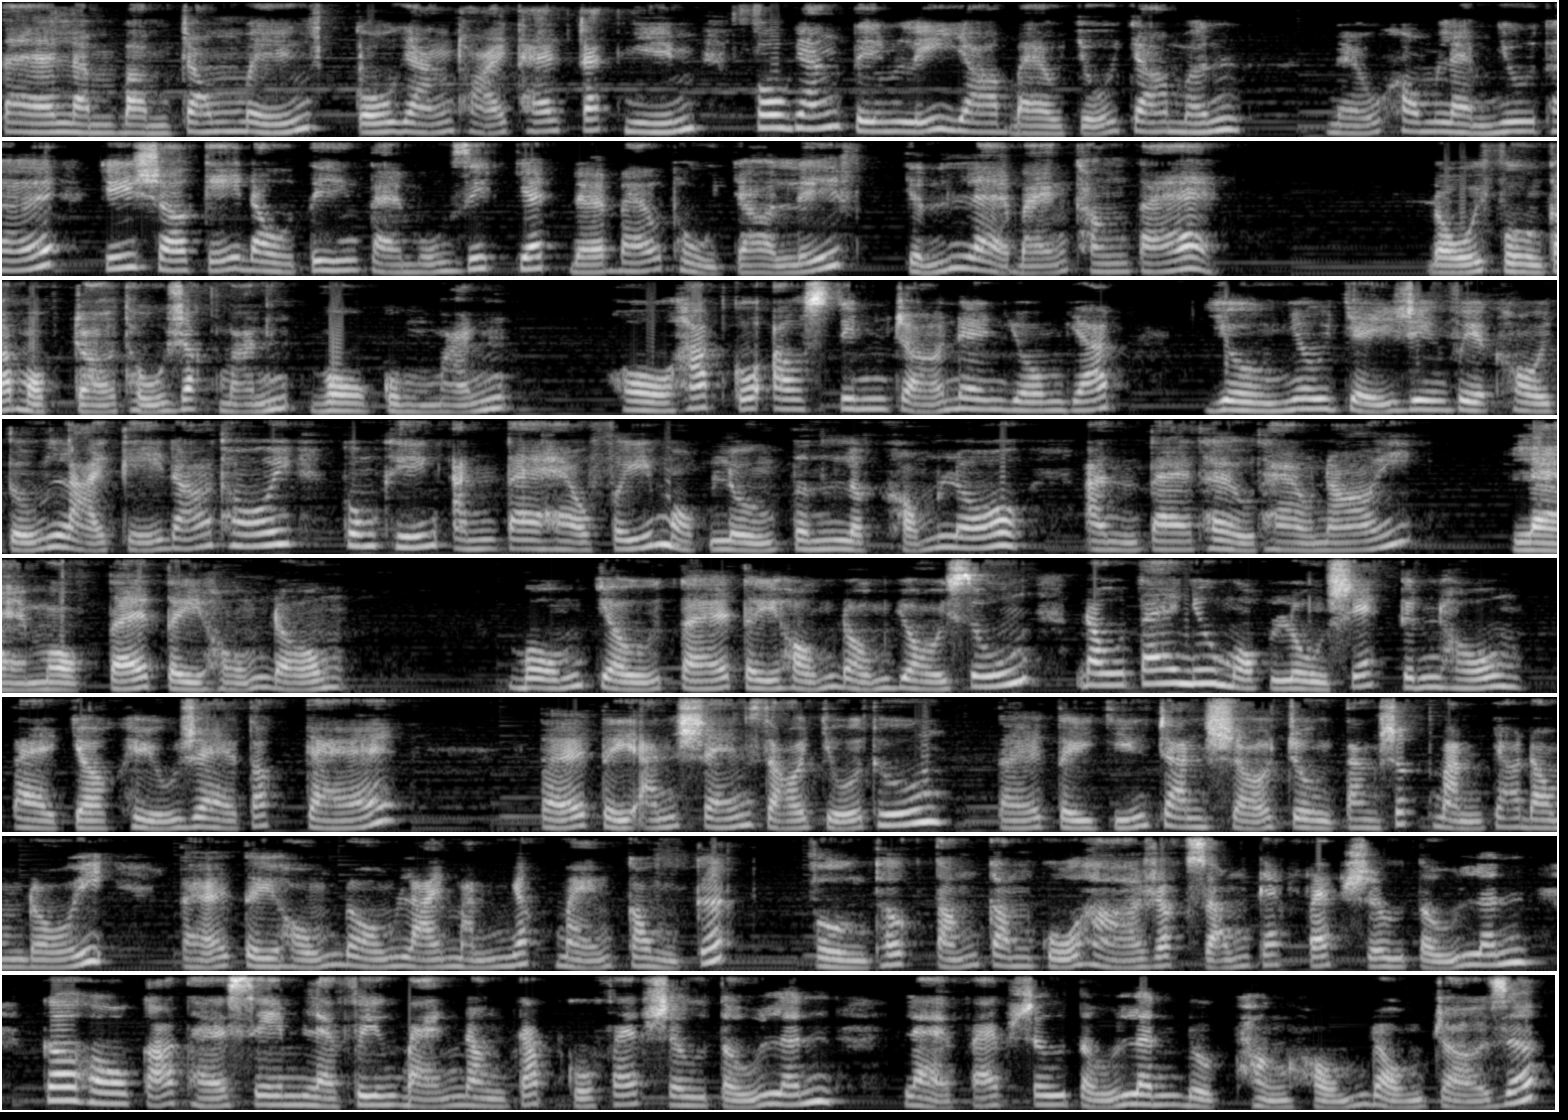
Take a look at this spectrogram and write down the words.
Ta lầm bầm trong miệng, cố gắng thoải thác trách nhiệm, cố gắng tìm lý do bào chữa cho mình. Nếu không làm như thế, chỉ sợ kẻ đầu tiên ta muốn giết chết để báo thù cho Leaf chính là bản thân ta. Đối phương có một trợ thủ rất mạnh, vô cùng mạnh. Hồ hấp của Austin trở nên dồn dập, dường như chỉ riêng việc hồi tưởng lại kỹ đó thôi cũng khiến anh ta hào phí một lượng tinh lực khổng lồ. Anh ta thều thào nói, là một tế tỳ hỗn độn. Bốn chữ tế tỳ hỗn độn dội xuống, đầu ta như một luồng sét kinh hồn, ta chợt hiểu ra tất cả. Tế tỳ ánh sáng giỏi chữa thương, tế tỳ chiến tranh sở trường tăng sức mạnh cho đồng đội, tế tỳ hỗn độn lại mạnh nhất mảng công kích phương thức tấn công của họ rất giống các pháp sư tử lính. Cơ hồ có thể xem là phiên bản nâng cấp của pháp sư tử lính, là pháp sư tử linh được thần hỗn độn trợ giúp.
